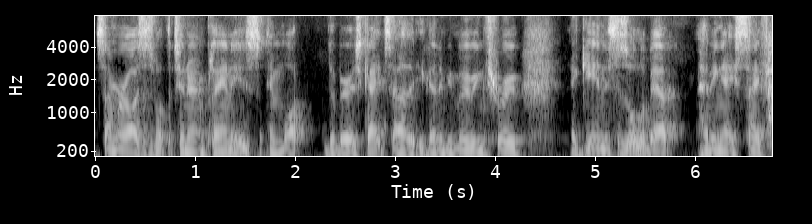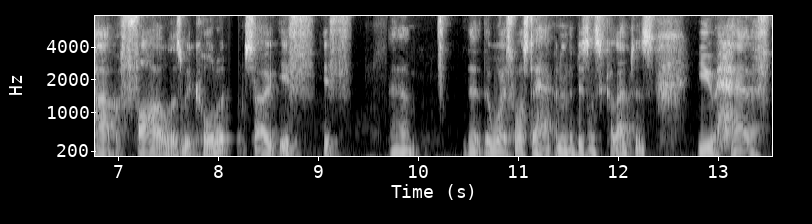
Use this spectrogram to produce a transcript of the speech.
summarizes what the turnaround plan is and what the various gates are that you're going to be moving through. Again, this is all about having a safe harbor file, as we call it. So if if um, the, the worst was to happen and the business collapses, you have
